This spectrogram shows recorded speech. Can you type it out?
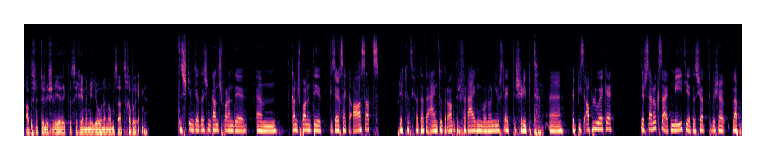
Aber es ist natürlich schwierig, dass ich ihnen Millionen Umsatz bringen kann. Das stimmt, ja, das ist ein ganz spannender, ähm, ganz spannender wie soll ich sagen, Ansatz. Vielleicht kann sich ja da der ein oder andere Verein, der noch Newsletter schreibt, äh, etwas abschauen. Du hast es auch noch gesagt, Medien. Das ist ja, du bist ja, glaub,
